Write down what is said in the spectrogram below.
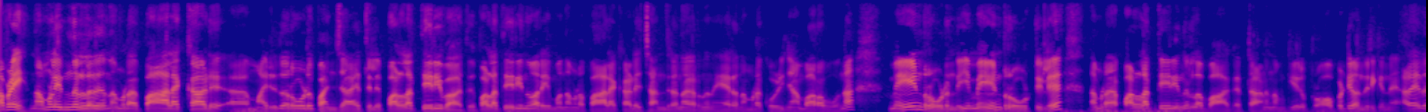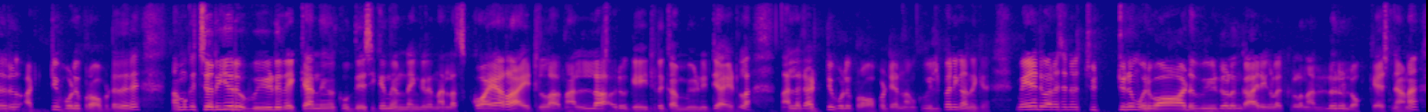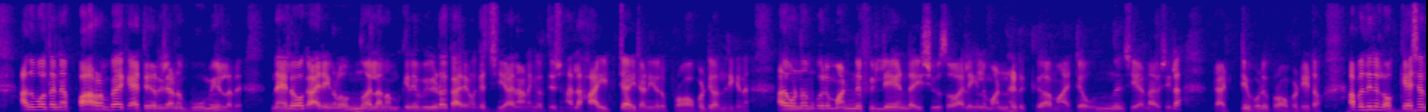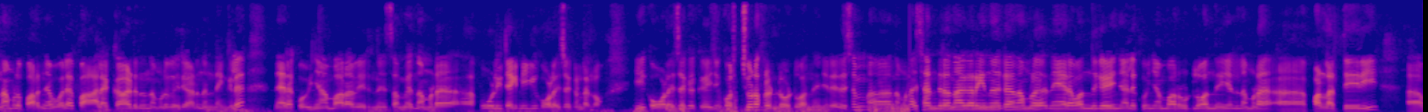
അപ്പോഴേ നമ്മൾ ഇന്നുള്ളത് നമ്മുടെ പാലക്കാട് മരുത റോഡ് പഞ്ചായത്തിൽ പള്ളത്തേരി ഭാഗത്ത്. പള്ളത്തേരി എന്ന് പറയുമ്പോൾ നമ്മുടെ പാലക്കാട് ചന്ദ്രനഗറിന് നേരെ നമ്മുടെ കൊഴിഞ്ഞാമ്പാറ പോകുന്ന മെയിൻ റോഡുണ്ട്. ഈ മെയിൻ റോട്ടിൽ നമ്മുടെ പള്ളത്തേരി എന്നുള്ള ഭാഗത്താണ് നമുക്ക് ഈ ഒരു പ്രോപ്പർട്ടി വന്നിരിക്കുന്നത്. അതായത് ഒരു അടിപൊളി പ്രോപ്പർട്ടി. അതായത് നമുക്ക് ചെറിയൊരു വീട് വെക്കാൻ നിങ്ങൾക്ക് ഉദ്ദേശിക്കുന്നുണ്ടെങ്കിൽ നല്ല സ്ക്വയർ ആയിട്ടുള്ള നല്ല ഒരു ഗേറ്റഡ് കമ്മ്യൂണിറ്റി ആയിട്ടുള്ള നല്ലൊരു അടിപൊളി പ്രോപ്പർട്ടിയാണ് നമുക്ക് വിൽപ്പനയ്ക്ക് വന്നിരിക്കുന്നത്. മെയിനായിട്ട് പറഞ്ഞു വെച്ചാൽ ചുറ്റിനും ഒരുപാട് വീടുകളും കാര്യങ്ങളൊക്കെ ഉള്ള നല്ലൊരു ലൊക്കേഷനാണ് അതുപോലെ തന്നെ പറമ്പ് കാറ്റഗറിയിലാണ് ഭൂമി ഉള്ളത് നിലവോ കാര്യങ്ങളോ ഒന്നുമല്ല. നമുക്കിനി വീടോ കാര്യങ്ങളൊക്കെ ചെയ്യാനാണെങ്കിൽ അത്യാവശ്യം നല്ല ഹൈറ്റ് ആയിട്ടാണ് ഈ ഒരു പ്രോപ്പർട്ടി വന്നിരിക്കുന്നത്. അതുകൊണ്ട് നമുക്കൊരു മണ്ണ് ഫില്ല് ചെയ്യേണ്ട ഇഷ്യൂസോ അല്ലെങ്കിൽ മണ്ണ് എടുക്കുക മാറ്റുക ഒന്നും ചെയ്യേണ്ട ആവശ്യമില്ല. ഒരു അടിപൊളി പ്രോപ്പർട്ടി കേട്ടോ അപ്പോൾ ഇതിന്റെ ലൊക്കേഷൻ നമ്മൾ പറഞ്ഞ പോലെ പാലക്കാട് നിന്ന് നമ്മൾ വരികയാണെന്നുണ്ടെങ്കിൽ നേരെ കൊഴിഞ്ഞാമ്പാറ വരുന്ന സമയത്ത് നമ്മുടെ പോളിടെക്നിക് കോളേജൊക്കെ ഉണ്ടല്ലോ. ഈ കോളേജൊക്കെ കഴിഞ്ഞ് കുറച്ചുകൂടെ ഫ്രണ്ടിലോട്ട് വന്നു കഴിഞ്ഞാൽ ഏകദേശം നമ്മുടെ ചന്ദ്രനഗറിൽ നിന്നൊക്കെ നമ്മൾ നേരെ വന്നു കഴിഞ്ഞാൽ കുഞ്ഞാമ്പാറ റൂട്ടിൽ വന്നു കഴിഞ്ഞാൽ നമ്മുടെ പള്ളത്തേരി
